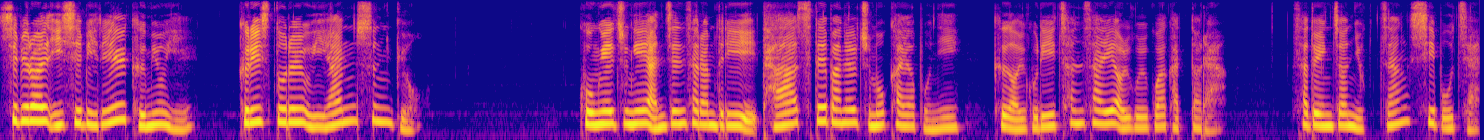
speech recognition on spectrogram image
11월 21일 금요일 그리스도를 위한 순교 공회 중에 앉은 사람들이 다 스데반을 주목하여 보니 그 얼굴이 천사의 얼굴과 같더라. 사도행전 6장 15절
